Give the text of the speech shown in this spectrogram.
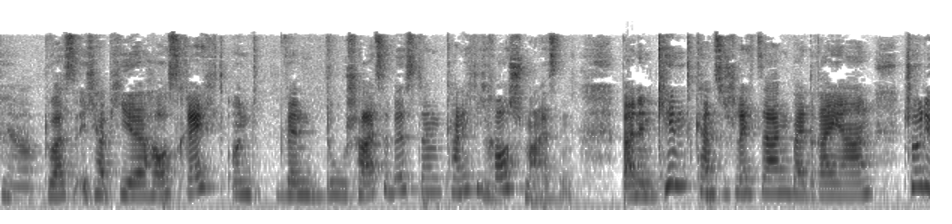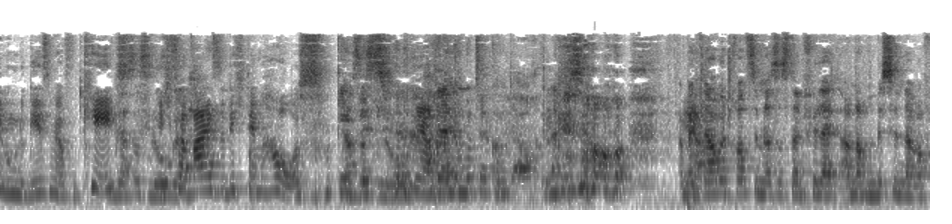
Ja. Du hast, ich habe hier Hausrecht und wenn du scheiße bist, dann kann ich dich rausschmeißen. Bei einem Kind kannst du schlecht sagen, bei drei Jahren, Entschuldigung, du gehst mir auf den Keks, Das ist ich verweise dich dem Haus. Geh das ist logisch. Deine Mutter kommt auch gleich. Genau. Aber Ja. ich glaube trotzdem, dass es dann vielleicht auch noch ein bisschen darauf,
